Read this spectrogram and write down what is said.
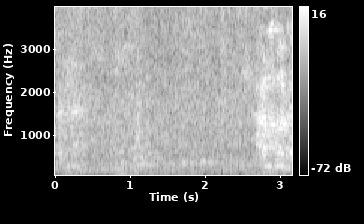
సరేనా? కారం అలవాటు.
